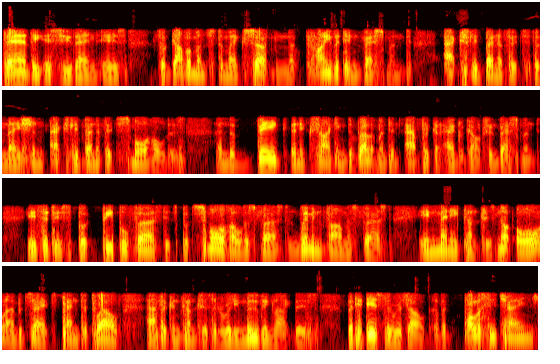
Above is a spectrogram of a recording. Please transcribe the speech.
there the issue then is for governments to make certain that private investment actually benefits the nation, actually benefits smallholders. And the big and exciting development in African agriculture investment is that it's put people first, it's put smallholders first, and women farmers first in many countries. Not all, I would say it's 10 to 12 African countries that are really moving like this, but it is the result of a policy change,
